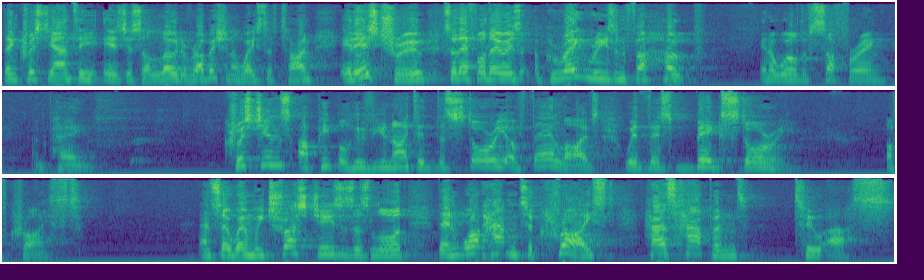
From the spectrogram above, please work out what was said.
then Christianity is just a load of rubbish and a waste of time. It is true, so therefore there is a great reason for hope in a world of suffering and pain. Christians are people who've united the story of their lives with this big story of Christ. And so when we trust Jesus as Lord, then what happened to Christ has happened to us.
